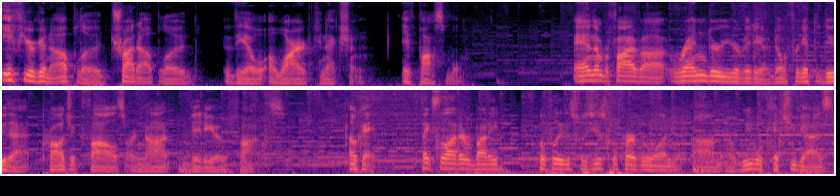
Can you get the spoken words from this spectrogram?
if you're going to upload, try to upload via a wired connection if possible. And number five, uh, render your video. Don't forget to do that. Project files are not video files. Okay, thanks a lot, everybody. Hopefully, this was useful for everyone, um, and we will catch you guys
